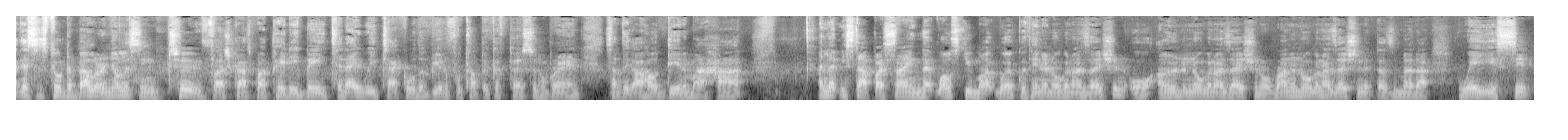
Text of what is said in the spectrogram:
this is Phil Di Bella, and you're listening to Flashcast by PDB. Today, we tackle the beautiful topic of personal brand, something I hold dear to my heart. And let me start by saying that whilst you might work within an organization or own an organization or run an organization, it doesn't matter where you sit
